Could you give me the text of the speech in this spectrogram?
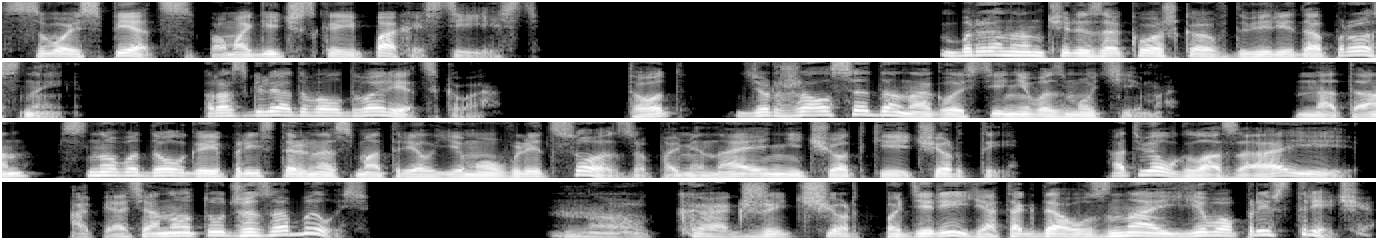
свой спец по магической пакости есть». Бреннан через окошко в двери допросной разглядывал Дворецкого. Тот держался до наглости невозмутимо. Натан снова долго и пристально смотрел ему в лицо, запоминая нечеткие черты. Отвел глаза, и опять оно тут же забылось. «Ну как же, черт подери, я тогда узнаю его при встрече?»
